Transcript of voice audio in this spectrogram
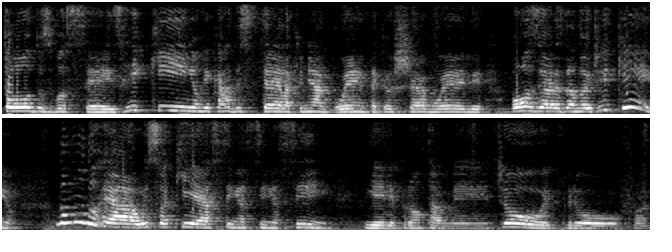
todos vocês, Riquinho, Ricardo Estela, que me aguenta, que eu chamo ele 11 horas da noite, Riquinho, no mundo real isso aqui é assim, assim, assim? E ele prontamente, oi profa,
